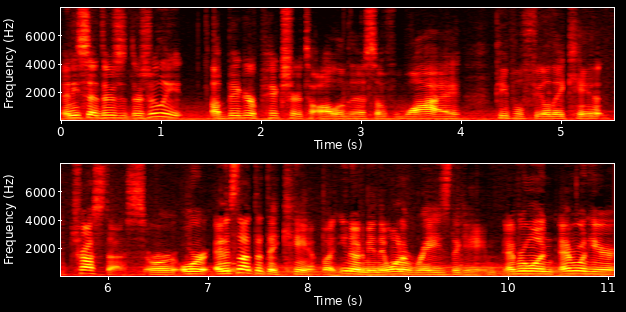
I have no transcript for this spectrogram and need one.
And he said there's there's really a bigger picture to all of this of why people feel they can't trust us or or and it's not that they can't but you know what i mean they want to raise the game everyone everyone here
